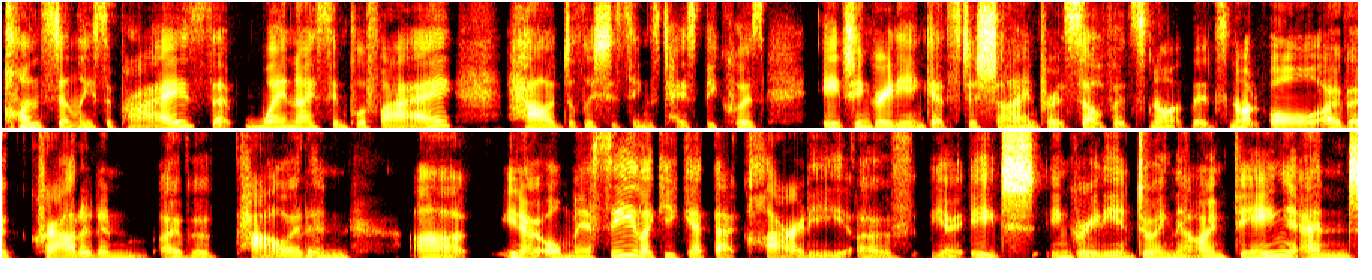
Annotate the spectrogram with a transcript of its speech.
constantly surprised that when I simplify, how delicious things taste because each ingredient gets to shine for itself. It's not it's not all overcrowded and overpowered and uh, you know, all messy. Like you get that clarity of, you know, each ingredient doing their own thing. And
